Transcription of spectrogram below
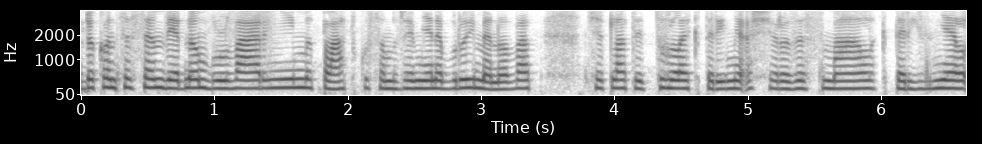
Dokonce jsem v jednom bulvárním plátku, samozřejmě nebudu jmenovat, četla titule, který mě až rozesmál, který zněl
